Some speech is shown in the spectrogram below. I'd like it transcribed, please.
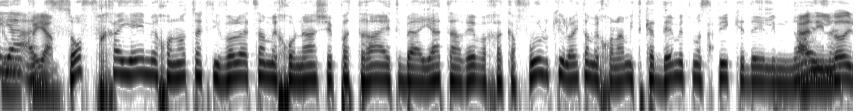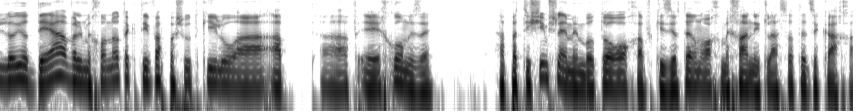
שהוא היה עד קיים. סוף חיי מכונות הכתיבה, לא יצאה מכונה שפתרה את בעיית הרווח הכפול? כאילו לא הייתה מכונה מתקדמת מספיק כדי למנוע את זה? אני לא, לא יודע, אבל מכונות הכתיבה פשוט כאילו, ה, ה, ה, איך קוראים לזה? הפטישים שלהם הם באותו רוחב, כי זה יותר נוח מכנית לעשות את זה ככה.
